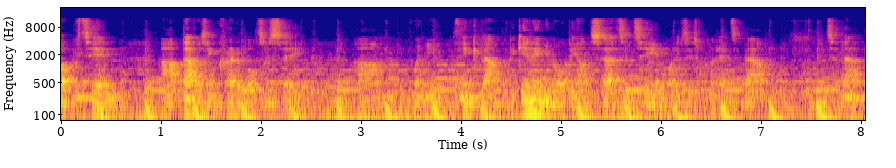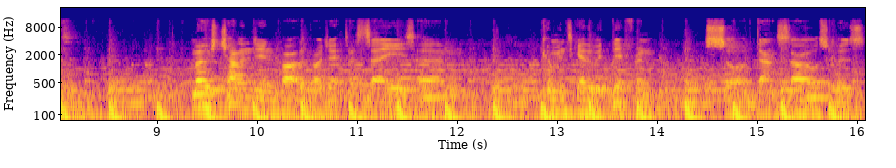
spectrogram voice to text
locked in. Uh, that was incredible to see. Um, when you think about the beginning and all the uncertainty and what is this project about, to that. Most challenging part of the project, I'd say, is um, coming together with different sort of dance styles because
